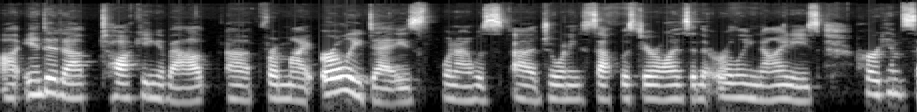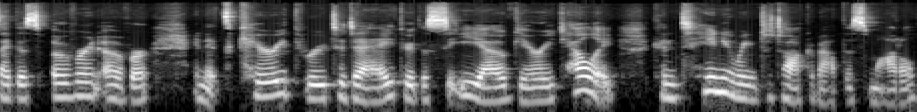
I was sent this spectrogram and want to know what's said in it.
uh, ended up talking about uh, from my early days when i was uh, joining southwest airlines in the early 90s heard him say this over and over, and it's carried through today through the CEO, Gary Kelly, continuing to talk about this model.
